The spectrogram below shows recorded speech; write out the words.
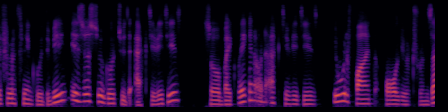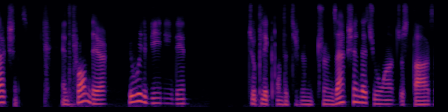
the first thing would be is just to go to the activities. So by clicking on activities, you will find all your transactions. And from there, you will be needing to click on the transaction that you want to start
